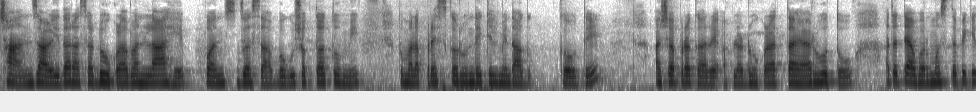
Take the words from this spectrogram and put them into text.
छान जाळीदार असा ढोकळा बनला आहे. पंच जसा बघू शकता तुम्ही तुम्हाला प्रेस करून देखील मी दागवते अशा प्रकारे आपला ढोकळा तयार होतो. आता त्यावर मस्तपैकी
